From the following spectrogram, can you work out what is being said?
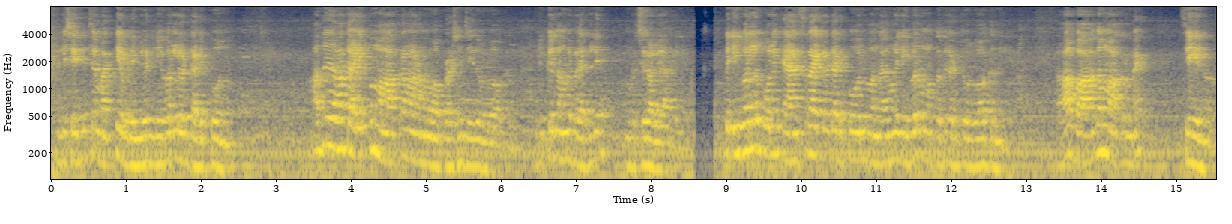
അല്ലെങ്കിൽ ശരീരത്തിൽ മറ്റെവിടെയെങ്കിലും ലിവറിൽ ഒരു തടിപ്പ് വന്നു. അത് ആ തടിപ്പ് മാത്രമാണ് നമ്മൾ ഓപ്പറേഷൻ ചെയ്ത് ഒഴിവാക്കുന്നത് ഒരിക്കലും നമ്മൾ വിരൽ മുറിച്ച് കളയാറില്ല. ഇപ്പൊ ലിവറിൽ പോലും ക്യാൻസർ ആയിട്ടുള്ള തടിപ്പ് പോലും വന്നാൽ നമ്മൾ ലിവർ മൊത്തത്തിൽ എടുത്ത് ഒഴിവാക്കുന്നില്ല. ആ ഭാഗം മാത്രമേ ചെയ്യുന്നുള്ളൂ.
